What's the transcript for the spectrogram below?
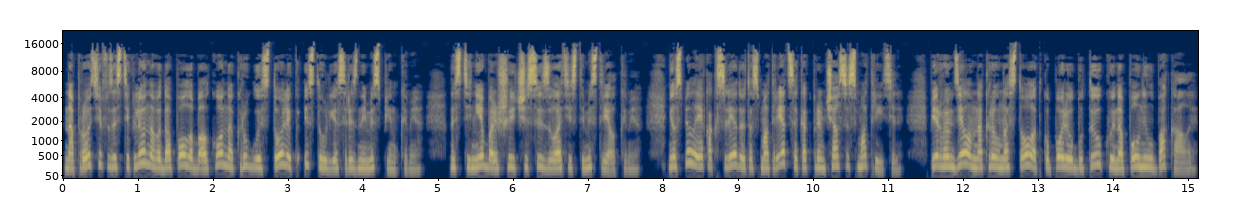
Напротив застекленного до пола балкона круглый столик и стулья с резными спинками. На стене большие часы золотистыми стрелками. Не успела я как следует осмотреться, как примчался смотритель. Первым делом накрыл на стол, откупорил бутылку и наполнил бокалы.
